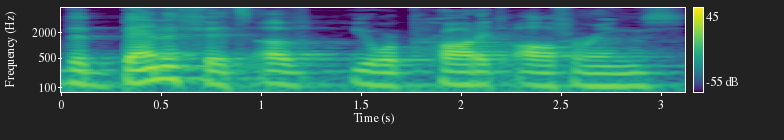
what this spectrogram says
the benefits of your product offerings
